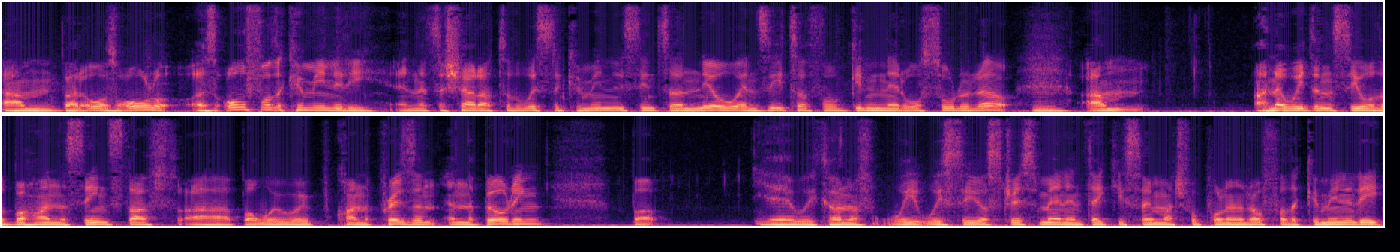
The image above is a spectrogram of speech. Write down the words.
Um, but it was all it was all for the community, and that's a shout out to the Western Community Centre, Neil and Zita for getting that all sorted out. Mm. Um, I know we didn't see all the behind the scenes stuff, uh, but we were kind of present in the building. But yeah, we kind of we, we see your stress, man, and thank you so much for pulling it off for the community.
